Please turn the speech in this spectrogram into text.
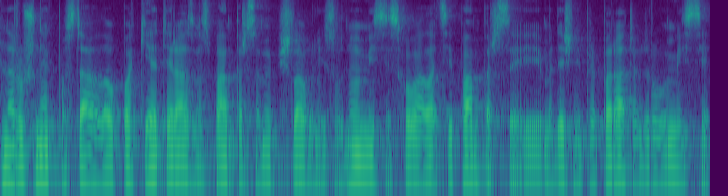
на рушник, поставила в пакет і разом з памперсами пішла в ліс. В одному місці сховала ці памперси і медичні препарати, в другому місці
